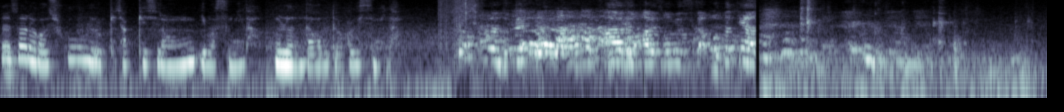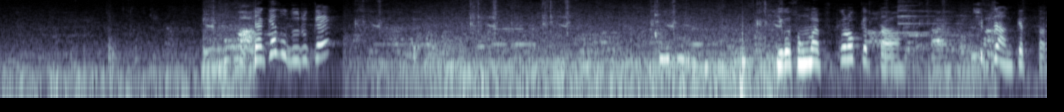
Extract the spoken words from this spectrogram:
쌀쌀해가지고 이렇게 자켓이랑 입었습니다. 얼른 나가보도록 하겠습니다. 아, 저, 아, 저는 진짜 어떻게 하... 야 계속 누를게. 이거 정말 부끄럽겠다. 쉽지 않겠다.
